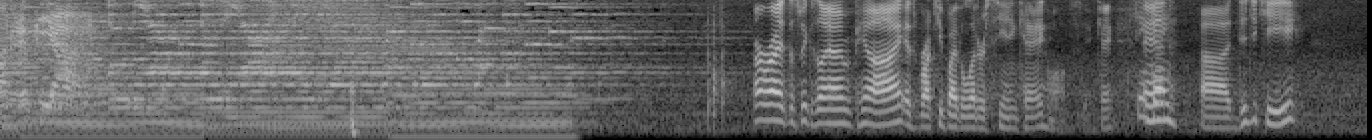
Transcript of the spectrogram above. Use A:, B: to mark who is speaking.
A: on NPI.
B: All right, this week's IMPI is brought to you by the letter C and K. Well, it's C and K.
C: C and
B: and
C: K.
B: uh, DigiKey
